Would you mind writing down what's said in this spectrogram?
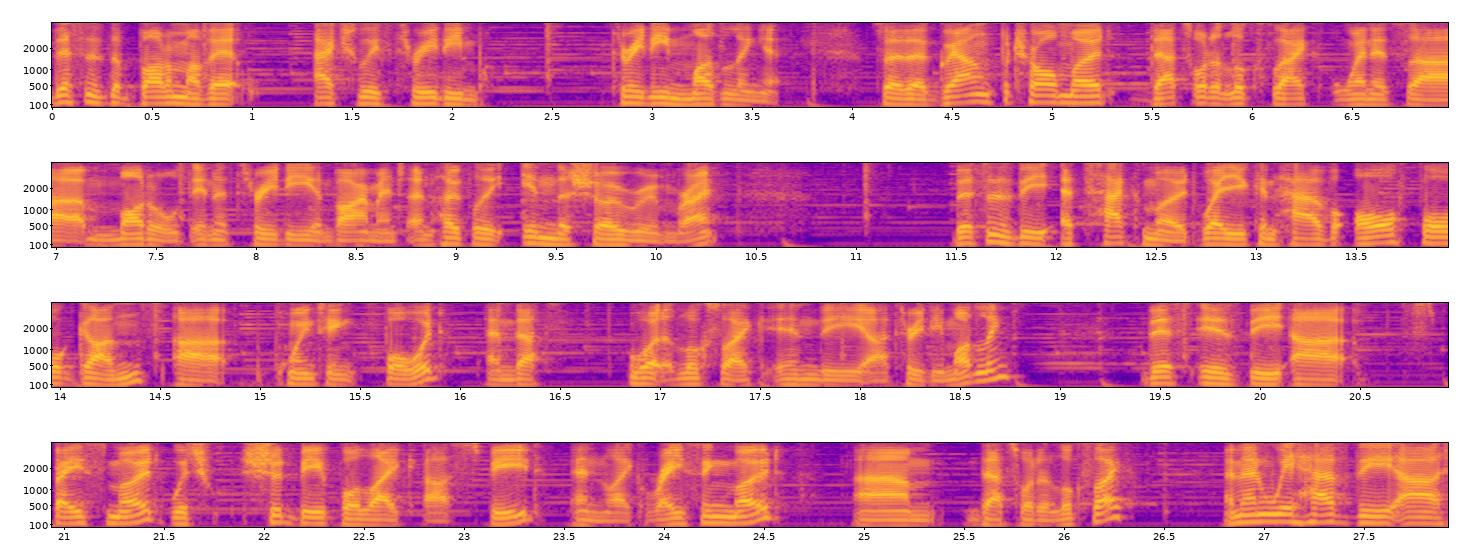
This is the bottom of it, actually 3D, 3D modeling it. So the ground patrol mode, that's what it looks like when it's uh, modeled in a 3D environment and hopefully in the showroom, right? This is the attack mode where you can have all four guns uh, pointing forward and that's what it looks like in the uh, 3D modeling. This is the uh, space mode, which should be for like uh, speed and like racing mode. Um, that's what it looks like. And then we have the uh,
